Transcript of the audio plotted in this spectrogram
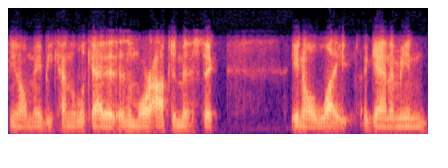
you know maybe kind of look at it in a more optimistic you know light. Again, I mean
